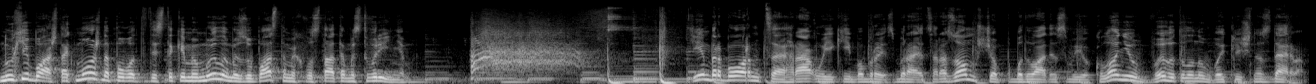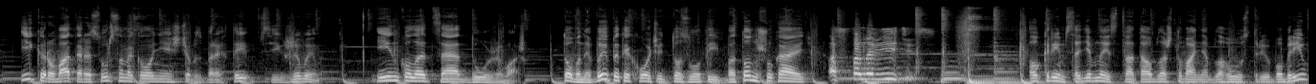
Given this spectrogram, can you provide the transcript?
Ну хіба ж так можна поводитись такими милими зубастими хвостатими створіннями? Тімберборн це гра, у якій бобри збираються разом, щоб побудувати свою колонію, виготовлену виключно з дерева, і керувати ресурсами колонії, щоб зберегти всіх живими. Інколи це дуже важко. То вони випити хочуть, то золотий батон шукають. Остановитесь! Окрім садівництва та облаштування благоустрою бобрів,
